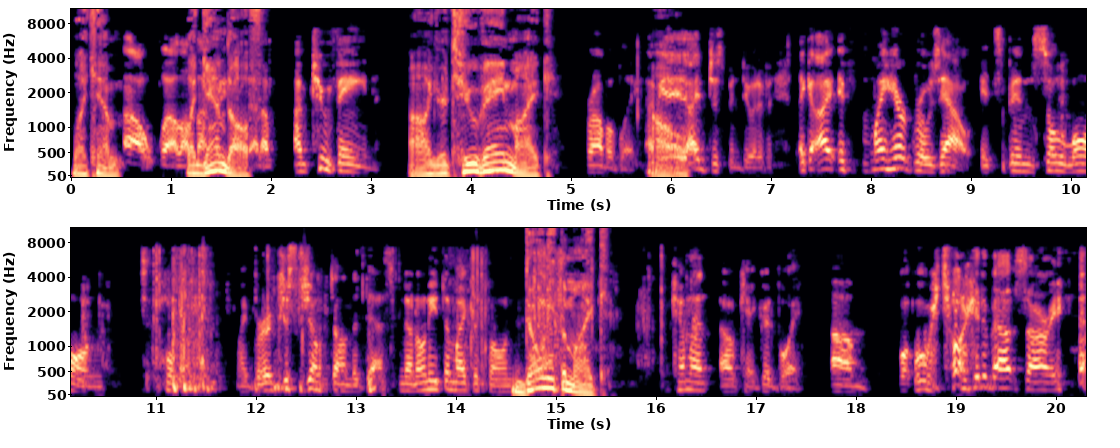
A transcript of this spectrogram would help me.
like him? oh, well, I'm Like not Gandalf. that. I'm, I'm too vain. Oh, you're too vain, Mike. Probably. I mean, Oh. I've just been doing it. Like, I, if my hair grows out, it's been so long. Hold on. My bird just jumped on the desk. No, don't eat the microphone. Don't eat the mic. Come on. Okay, good boy. Um, what were we talking about? Sorry.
